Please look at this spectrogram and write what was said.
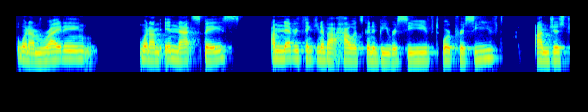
when i'm writing when i'm in that space I'm never thinking about how it's going to be received or perceived. I'm just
